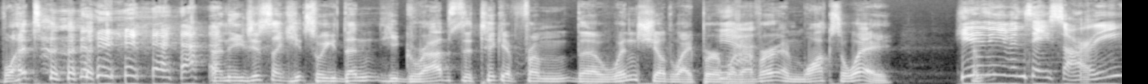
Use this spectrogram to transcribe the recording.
what? and he just like, he, so he then he grabs the ticket from the windshield wiper or Yeah. whatever and walks away. He didn't even say sorry.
